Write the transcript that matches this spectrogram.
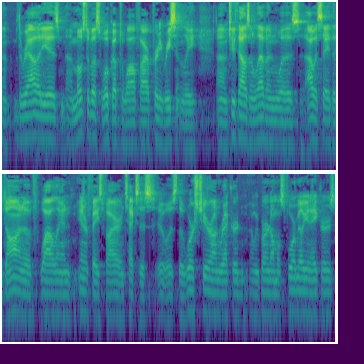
Um, the reality is, uh, most of us woke up to wildfire pretty recently. Um, 2011 was, I would say, the dawn of wildland interface fire in Texas. It was the worst year on record. And we burned almost 4 million acres,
